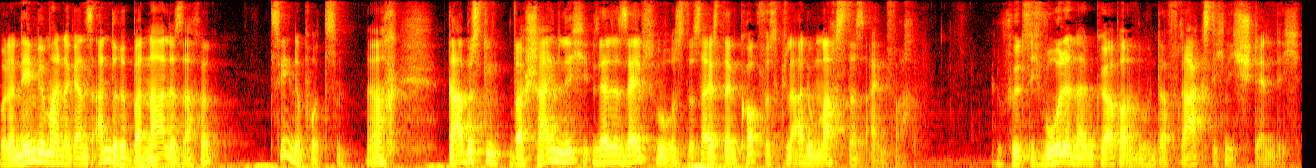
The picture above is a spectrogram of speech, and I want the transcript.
Oder nehmen wir mal eine ganz andere banale Sache. Zähne putzen. Ja, da bist du wahrscheinlich sehr, sehr selbstbewusst. Das heißt, dein Kopf ist klar, du machst das einfach. Du fühlst dich wohl in deinem Körper und du hinterfragst dich nicht ständig.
